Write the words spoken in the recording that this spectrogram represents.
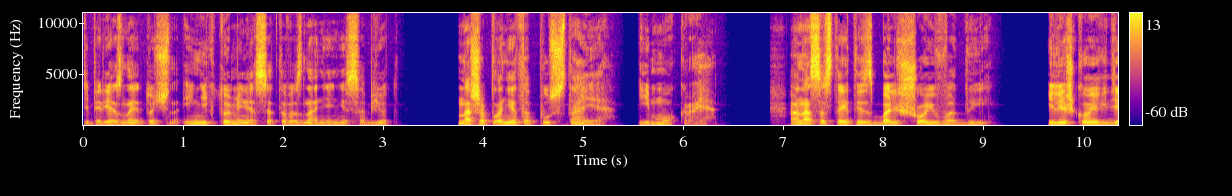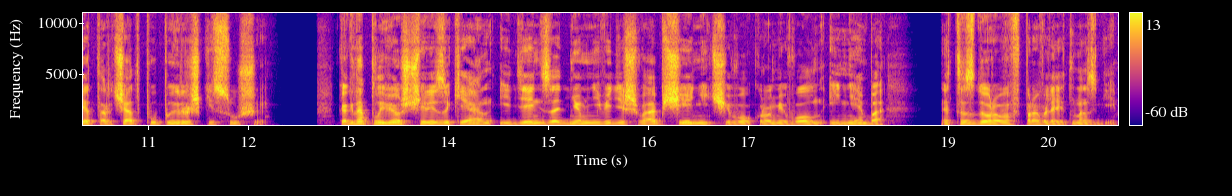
теперь я знаю точно, и никто меня с этого знания не собьет, наша планета пустая и мокрая. Она состоит из большой воды, и лишь кое-где торчат пупырышки суши. Когда плывешь через океан и день за днем не видишь вообще ничего, кроме волн и неба, это здорово вправляет мозги.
